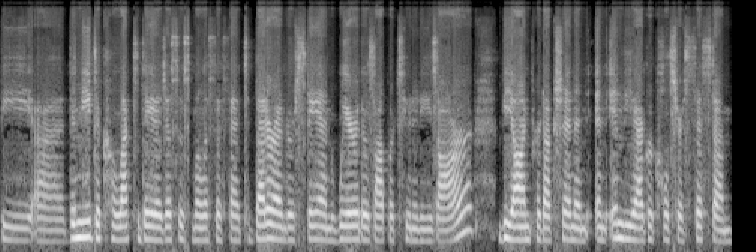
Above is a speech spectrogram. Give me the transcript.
the, uh, the need to collect data, just as Melissa said, to better understand where those opportunities are beyond production and, and in the agriculture system.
